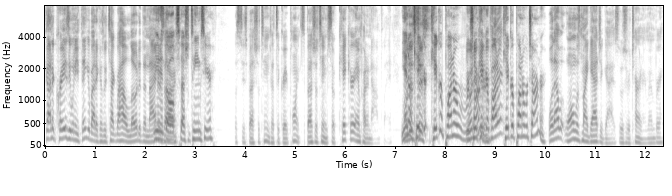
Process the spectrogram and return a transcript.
kind of crazy when you think about it because we talk about how loaded the You Niners didn't throw are. up special teams here. Let's do special teams. That's a great point. Special teams. So kicker and punter. Now I'm playing. Yeah, We'll no kicker, just- kicker, punter, returner. kicker, punter? kicker, punter, returner. Well, that one was my gadget guys. Was returner. Remember?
